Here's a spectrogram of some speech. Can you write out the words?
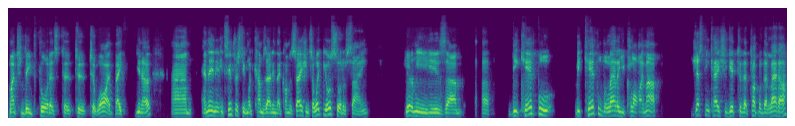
much deep thought as to, to, to why they, you know, um, and then it's interesting what comes out in that conversation. So what you're sort of saying Jeremy, is um, be careful. Be careful the ladder you climb up, just in case you get to the top of the ladder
